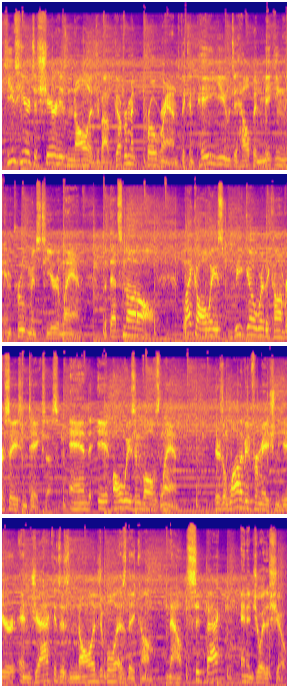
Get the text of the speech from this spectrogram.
He's here to share his knowledge about government programs that can pay you to help in making improvements to your land. But that's not all. Like always, we go where the conversation takes us, and it always involves land. There's a lot of information here, and Jack is as knowledgeable as they come. Now, sit back and enjoy the show.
